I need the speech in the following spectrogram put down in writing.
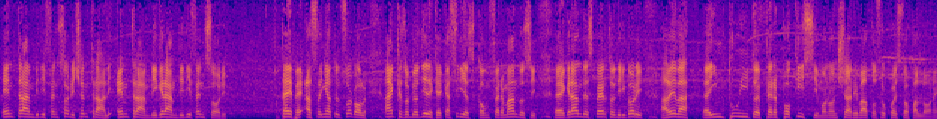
entrambi difensori centrali, entrambi grandi difensori. Pepe ha segnato il suo gol, anche se dobbiamo dire che Casillas, confermandosi eh, grande esperto di rigori, aveva eh, intuito e per pochissimo non ci è arrivato su questo pallone.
